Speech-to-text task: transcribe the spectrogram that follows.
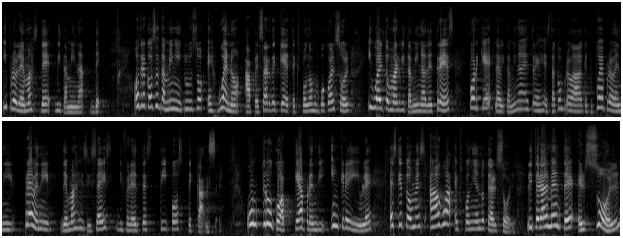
y problemas de vitamina D. Otra cosa también incluso es bueno, a pesar de que te expongas un poco al sol, igual tomar vitamina D3 porque la vitamina D3 está comprobada que te puede prevenir, prevenir de más de 16 diferentes tipos de cáncer. Un truco que aprendí increíble es que tomes agua exponiéndote al sol. Literalmente el sol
